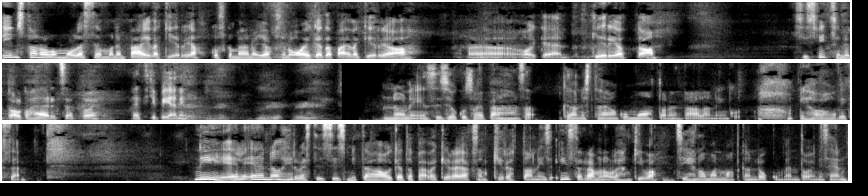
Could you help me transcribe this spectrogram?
Insta on ollut mulle semmoinen päiväkirja, koska mä en ole jaksanut oikeata päiväkirjaa öö, oikein kirjoittaa. Siis vitsi nyt alkoi häiritseä toi hetki pieni. No niin, siis joku sai päähänsä käynnistää jonkun moottorin täällä niin kuin, ihan huvikseen. Niin, eli en ole hirveästi siis mitään oikeata päiväkirjaa jaksanut kirjoittaa, niin se Instagram on ollut ihan kiva siihen oman matkan dokumentoimiseen.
